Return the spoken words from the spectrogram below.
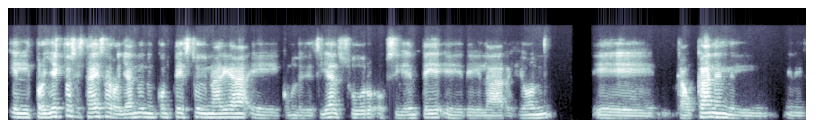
el proyecto se está desarrollando en un contexto de un área, eh, como les decía, al sur occidente eh, de la región eh, caucana en el, en el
